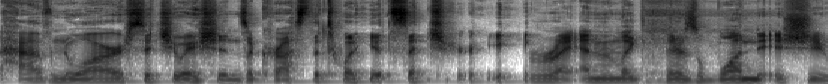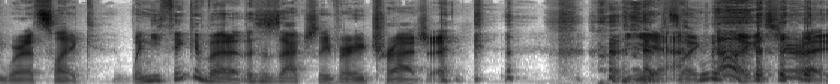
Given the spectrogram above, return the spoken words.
have noir situations across the 20th century right. And then like there's one issue where it's like when you think about it this is actually very tragic. yeah it's like, "No, I guess you're right.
